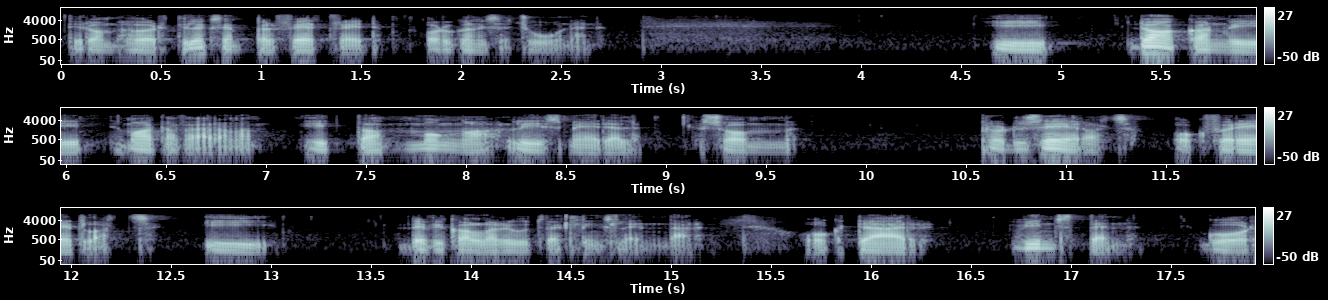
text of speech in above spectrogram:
Till dem hör till exempel Fairtrade-organisationen. I dag kan vi i mataffärerna hitta många livsmedel som producerats och förädlats i det vi kallar utvecklingsländer och där vinsten går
